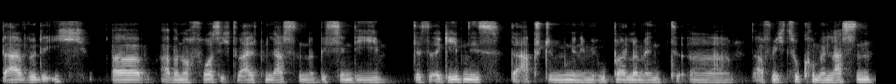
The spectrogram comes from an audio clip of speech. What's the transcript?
da würde ich äh, aber noch Vorsicht walten lassen ein bisschen die das Ergebnis der Abstimmungen im EU-Parlament äh, auf mich zukommen lassen,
